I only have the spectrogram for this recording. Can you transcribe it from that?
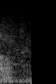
Oh.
